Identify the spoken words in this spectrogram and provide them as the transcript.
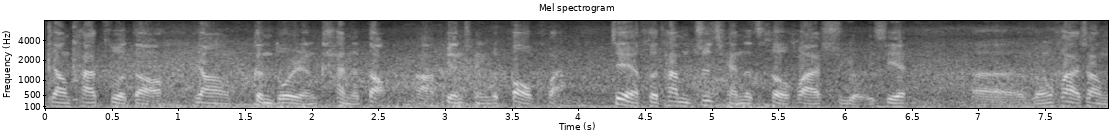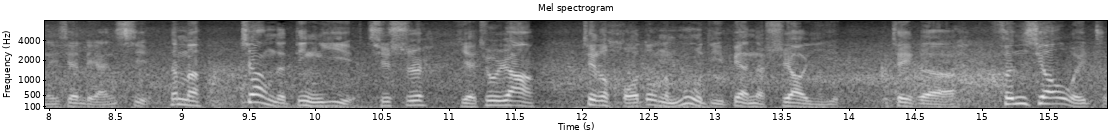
让它做到让更多人看得到啊，变成一个爆款，这也和他们之前的策划是有一些呃文化上的一些联系。那么这样的定义其实也就让这个活动的目的变得是要以这个分销为主。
